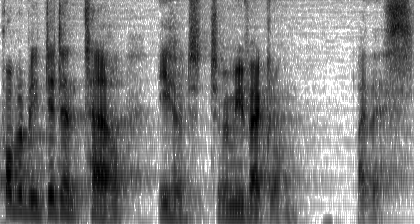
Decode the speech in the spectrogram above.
probably didn't tell Ehud to remove Eglon like this.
